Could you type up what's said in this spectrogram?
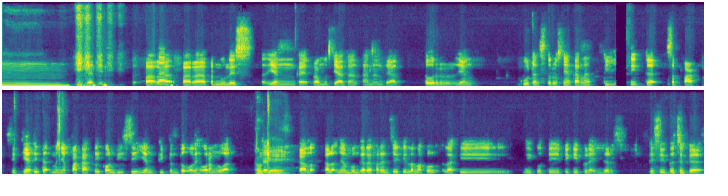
Hmm dan para para penulis yang kayak Pramudia Anantiatur yang buku dan seterusnya karena dia tidak sepak dia tidak menyepakati kondisi yang dibentuk oleh orang luar. Oke. Okay. Kalau kalau nyambung ke referensi film aku lagi ngikuti Peaky Blinders di situ juga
